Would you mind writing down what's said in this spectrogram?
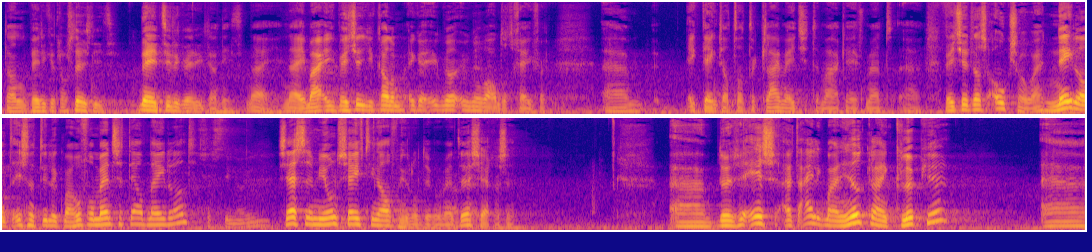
dan weet ik het nog steeds niet. Nee, natuurlijk weet ik dat niet. Nee, nee maar weet je, je kan hem, ik, ik, wil, ik wil wel antwoord geven. Ehm, ik denk dat dat een klein beetje te maken heeft met... eh, weet je, dat is ook zo, hè. Nederland is natuurlijk maar... Hoeveel mensen telt Nederland? 16 miljoen? 16 miljoen, 17,5 miljoen op dit moment, hè, zeggen ze. Ehm, dus er is uiteindelijk maar een heel klein clubje eh,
